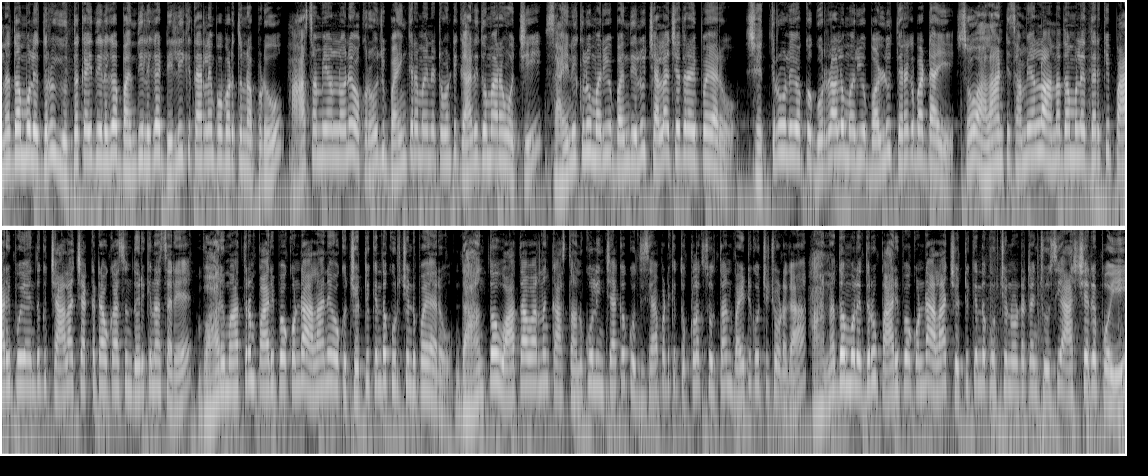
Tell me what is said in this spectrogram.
అన్నదమ్ములిద్దరూ యుద్ధ ఖైదీలుగా బందీలుగా ఢిల్లీకి తరలింపబడుతున్నప్పుడు ఆ సమయంలోనే ఒక రోజు భయంకరమైనటువంటి గాలి దుమారం వచ్చి సైనికులు మరియు బందీలు చెల్లాచెదరైపోయారు. శత్రువుల యొక్క గుర్రాలు మరియు బళ్ళు తిరగబడ్డాయి. సో అలాంటి సమయంలో అన్నదమ్ములిద్దరికి పారిపోయేందుకు చాలా చక్కటి అవకాశం దొరికినా సరే వారు మాత్రం పారిపోకుండా అలానే ఒక చెట్టు కింద కూర్చుండిపోయారు. దాంతో వాతావరణం కాస్త అనుకూలించాక కొద్దిసేపటికి తుక్లక్ సుల్తాన్ బయటకు వచ్చి చూడగా ఆ అన్నదమ్ములిద్దరూ పారిపోకుండా అలా చెట్టు కింద కూర్చుని ఉండటం చూసి ఆశ్చర్యపోయి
